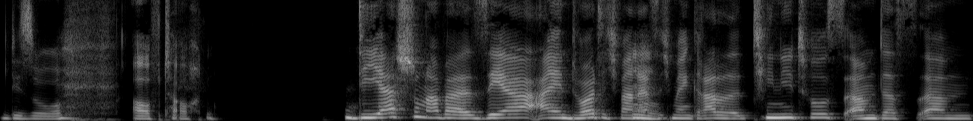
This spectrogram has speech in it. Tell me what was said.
die so auftauchten die ja schon aber sehr eindeutig waren. Mhm. Also ich meine, gerade Tinnitus, ähm, das, ähm,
